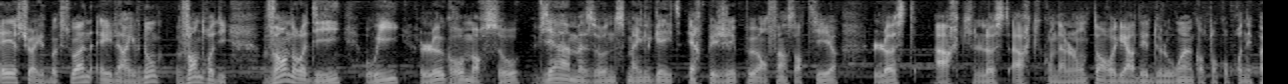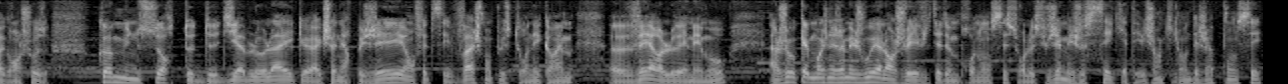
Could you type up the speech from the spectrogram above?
et sur Xbox One, et il arrive donc vendredi. Vendredi, oui, le gros morceau, via Amazon, Smilegate RPG peut enfin sortir Lost Ark. Lost Ark qu'on a longtemps regardé de loin quand on comprenait pas grand chose comme une sorte de Diablo-like action RPG. En fait, c'est vachement plus tourné quand même euh, vers le MMO. Un jeu auquel moi je n'ai jamais joué, alors je vais éviter de me prononcer sur le sujet, mais je sais qu'il y a des gens qui l'ont déjà poncé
